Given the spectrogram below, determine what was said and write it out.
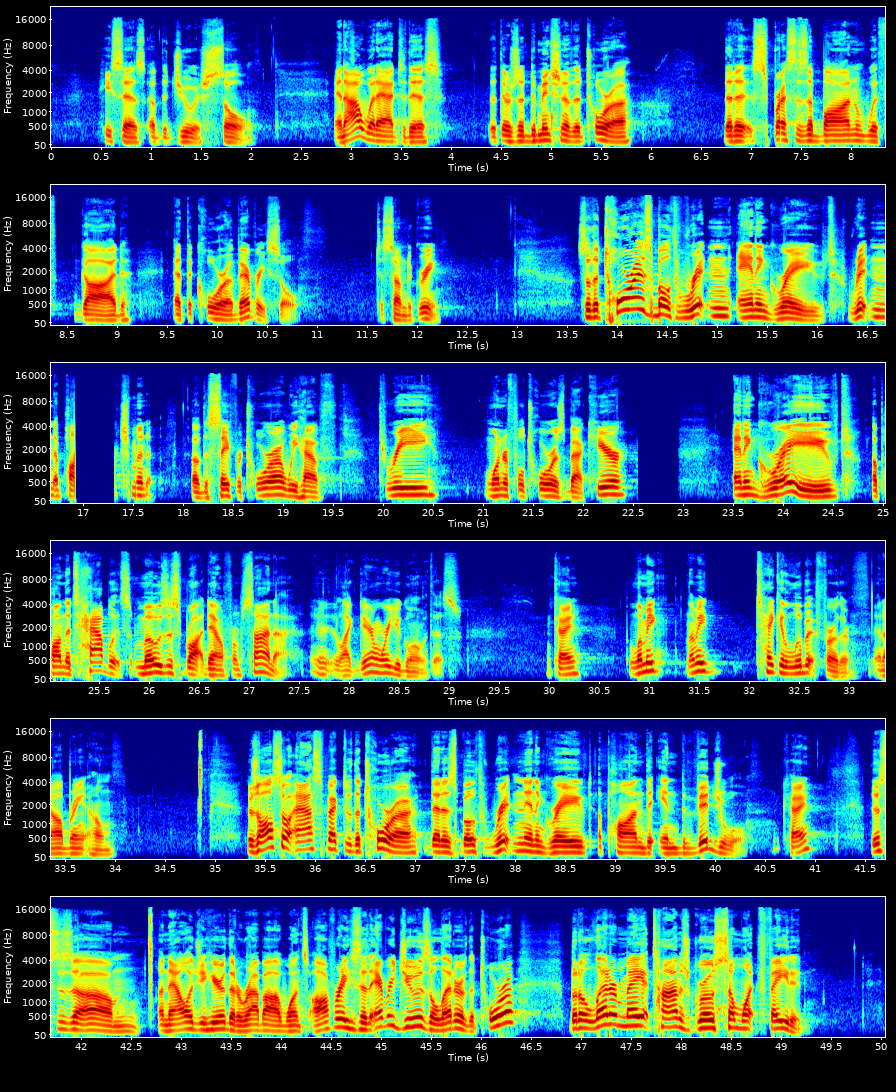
he says, of the Jewish soul. And I would add to this that there's a dimension of the Torah that expresses a bond with God at the core of every soul to some degree. So the Torah is both written and engraved, written upon parchment of the Sefer Torah. We have three wonderful Torahs back here, and engraved upon the tablets Moses brought down from Sinai. like, Darren, where are you going with this? Okay, let me let me take it a little bit further, and I'll bring it home. There's also aspect of the Torah that is both written and engraved upon the individual. Okay, this is an um, analogy here that a rabbi once offered. He said every Jew is a letter of the Torah, but a letter may at times grow somewhat faded.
